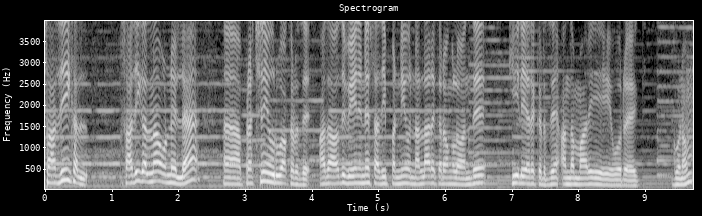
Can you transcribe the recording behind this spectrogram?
சதிகள் சதிகள்னால் ஒன்றும் இல்லை. பிரச்சனையை உருவாக்குறது. அதாவது வேணும்னே சதி பண்ணி ஒரு நல்லா இருக்கிறவங்கள வந்து கீழே இறக்குறது. அந்த மாதிரி ஒரு குணம்.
